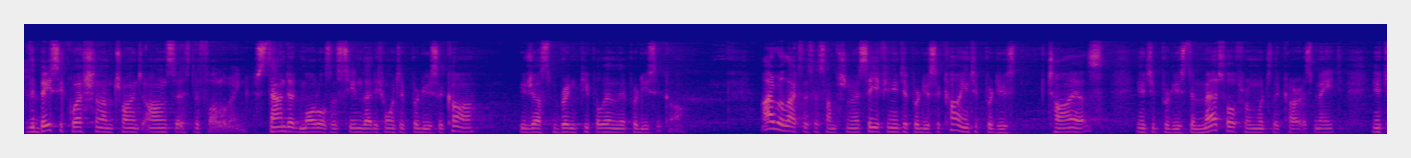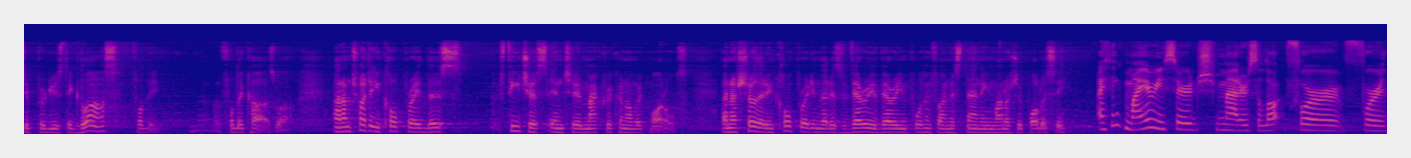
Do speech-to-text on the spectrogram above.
The basic question I'm trying to answer is the following. Standard models assume that if you want to produce a car, you just bring people in and they produce a car. I relax this assumption. I say if you need to produce a car, you need to produce tires, you need to produce the metal from which the car is made, you need to produce the glass for the, for the car as well. And I'm trying to incorporate those features into macroeconomic models. And I show that incorporating that is very, very important for understanding monetary policy. I think my research matters a lot for for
